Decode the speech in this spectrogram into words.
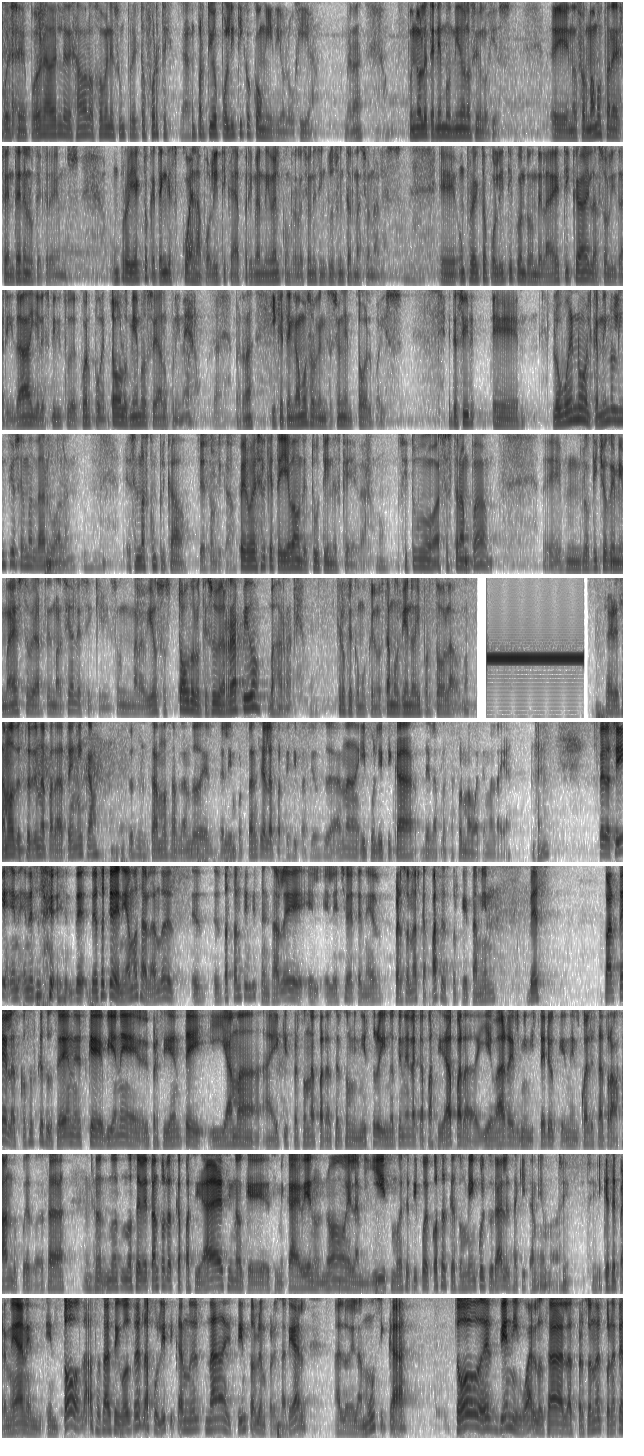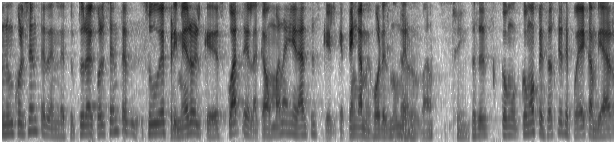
pues eh, poder haberle dejado a los jóvenes un proyecto fuerte, un partido político con ideología, ¿verdad? Pues no le tenemos miedo a las ideologías. nos formamos para defender en lo que creemos. Un proyecto que tenga escuela política de primer nivel con relaciones incluso internacionales. un proyecto político en donde la ética y la solidaridad y el espíritu de cuerpo de todos los miembros sea lo primero ¿verdad? Y que tengamos organización en todo el país. Es decir, eh, lo bueno, el camino limpio es el más largo, Alan. Es el más complicado. Sí, es complicado. Pero es el que te lleva donde tú tienes que llegar. Si tú haces trampa, eh, los dichos de mi maestro de artes marciales y que son maravillosos, todo lo que sube rápido, baja rápido. Creo que como que lo estamos viendo ahí por todos lados, ¿no? Regresamos después de una parada técnica. Entonces estábamos hablando de, la importancia de la participación ciudadana y política de la plataforma Guatemalaya. Pero sí, en, ese, de, eso que veníamos hablando es, es, bastante indispensable el, el, hecho de tener personas capaces, porque también ves parte de las cosas que suceden es que viene el presidente y, llama a X persona para ser su ministro y no tiene la capacidad para llevar el ministerio que, en el cual está trabajando, pues, o sea, no, no, se ve tanto las capacidades, sino que si me cae bien o no, el amiguismo, ese tipo de cosas que son bien culturales aquí también, sí, sí. y que se permean en, en todos lados, o sea, si vos ves la política no es nada distinto a lo empresarial, a lo de la música, todo es bien igual. O sea, las personas ponete en un call center, en la estructura del call center, sube primero el que es cuate, el account manager, antes que el que tenga mejores números, ¿va? Sí. Entonces, ¿cómo, ¿cómo pensás que se puede cambiar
